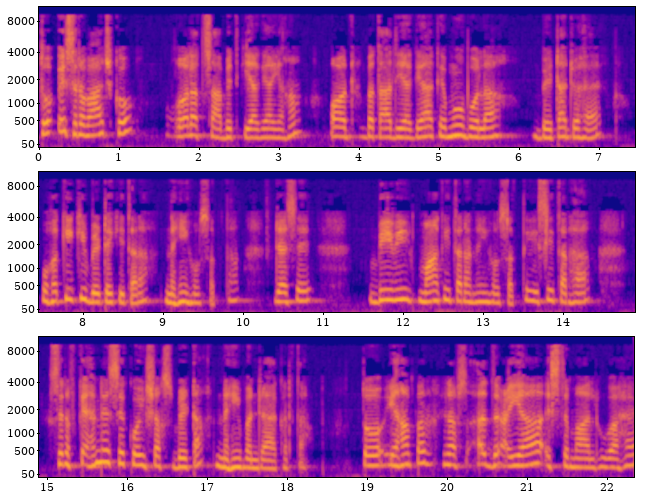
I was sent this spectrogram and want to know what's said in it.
تو اس رواج کو غلط ثابت کیا گیا یہاں اور بتا دیا گیا کہ منہ بولا بیٹا جو ہے، وہ حقیقی بیٹے کی طرح نہیں ہو سکتا۔ جیسے بیوی ماں کی طرح نہیں ہو سکتی، اسی طرح صرف کہنے سے کوئی شخص بیٹا نہیں بن جایا کرتا۔ تو یہاں پر لفظ ادعیا استعمال ہوا ہے،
